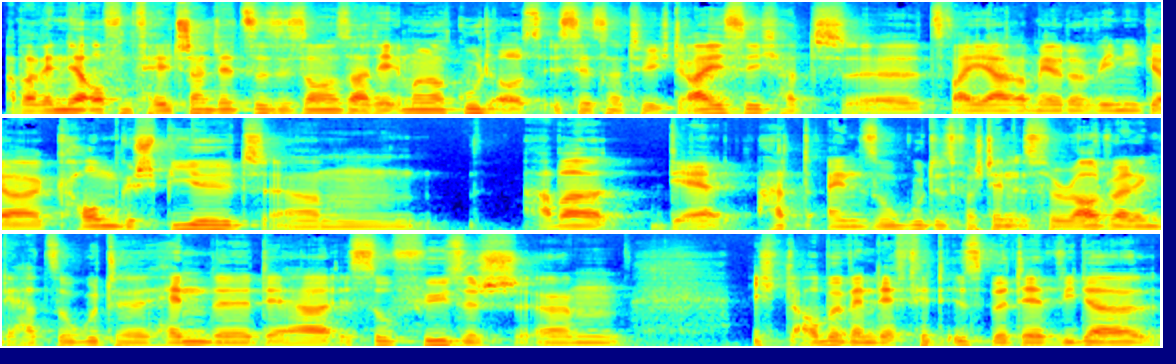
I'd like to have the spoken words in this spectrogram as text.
Aber wenn der auf dem Feld stand letzte Saison, sah der immer noch gut aus. Ist jetzt natürlich 30, hat zwei Jahre mehr oder weniger kaum gespielt. Ähm, aber der hat ein so gutes Verständnis für Route Riding, der hat so gute Hände, der ist so physisch. Ähm, ich glaube, wenn der fit ist, wird er wieder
